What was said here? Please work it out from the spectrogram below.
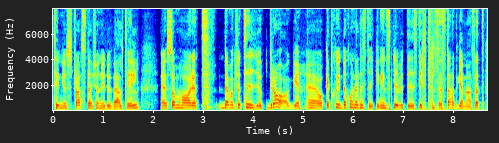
Tinius Trust, det känner du väl till, eh, som har ett demokratiuppdrag eh, och att skydda journalistiken inskrivet i stiftelsestadgarna. Så att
